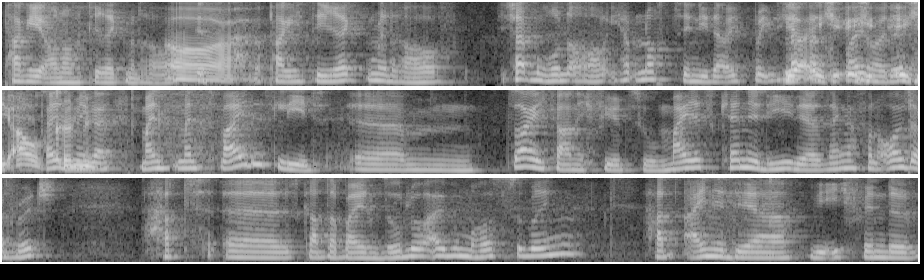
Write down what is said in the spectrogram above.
Packe ich auch noch direkt mit drauf. Oh. Ist, packe ich direkt mit drauf. Ich habe im Grunde auch noch, ich habe noch zehn Lieder. Ich, ich Ja, ich- zwei ich- heute. ich auch. Mein, mein zweites Lied, ähm, sage ich gar nicht viel zu. Miles Kennedy, der Sänger von Alter Bridge, hat, äh, ist gerade dabei, ein Soloalbum rauszubringen. Hat eine der, wie ich finde,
